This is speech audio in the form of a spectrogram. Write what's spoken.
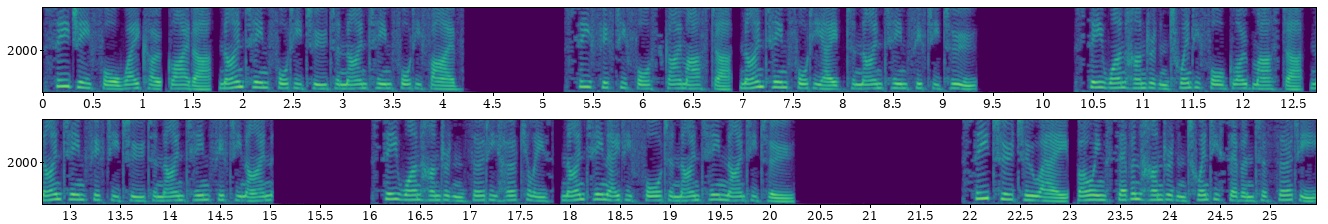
CG-4 Waco glider, 1942–1945 C-54 Skymaster, 1948–1952 C-124 Globemaster, 1952–1959 C-130 Hercules, 1984–1992 C-22A Boeing 727-30,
